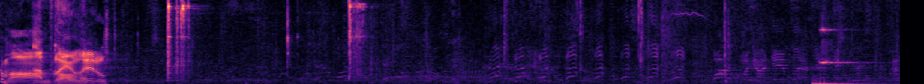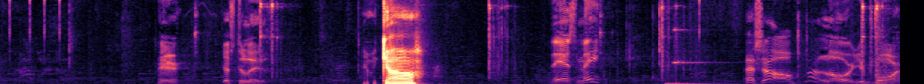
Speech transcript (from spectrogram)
Could have guessed. Come on, I'm play a little. Here, just a little. There we go. There's me. That's all? My lord, you're born.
